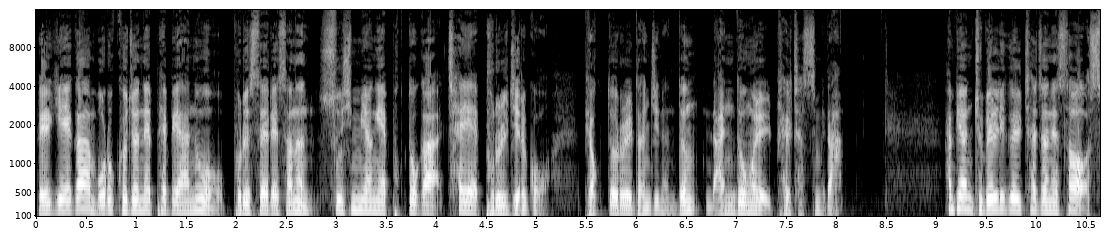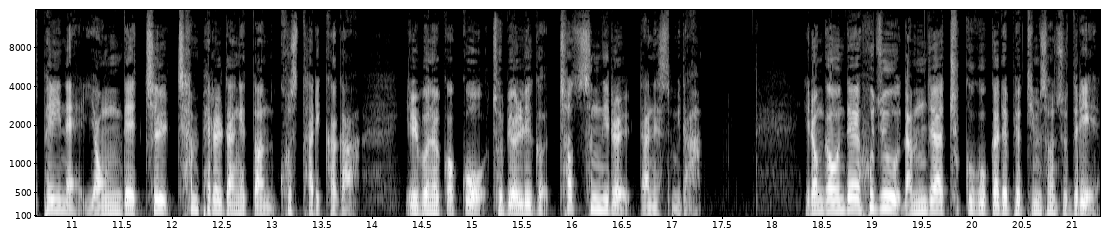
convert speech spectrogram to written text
벨기에가 모로코전에 패배한 후 브뤼셀에서는 수십 명의 폭도가 차에 불을 지르고 벽돌을 던지는 등 난동을 펼쳤습니다. 한편 조별리그 1차전에서 스페인에 0대7 참패를 당했던 코스타리카가 일본을 꺾고 조별리그 첫 승리를 따냈습니다. 이런 가운데 호주 남자 축구 국가대표팀 선수들이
